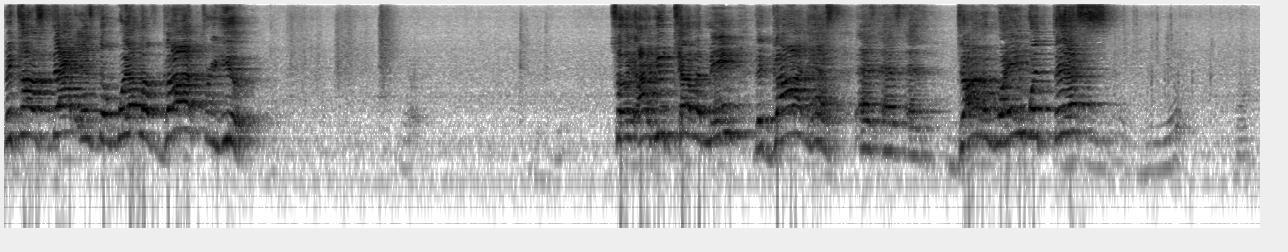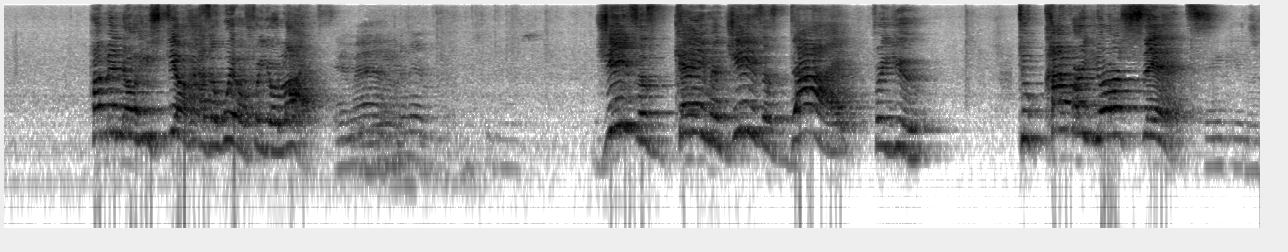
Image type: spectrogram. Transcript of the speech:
Because that is the will of God for you. So are you telling me that God has, has, has, has done away with this? How many know he still has a will for your life? Amen. Jesus came and Jesus died for you to cover your sins Thank you, Jesus.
